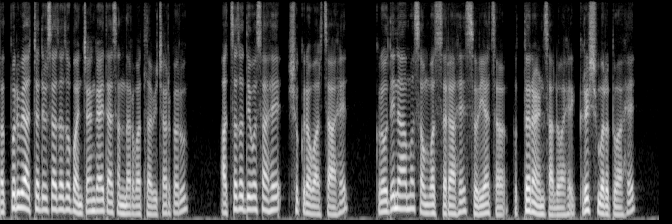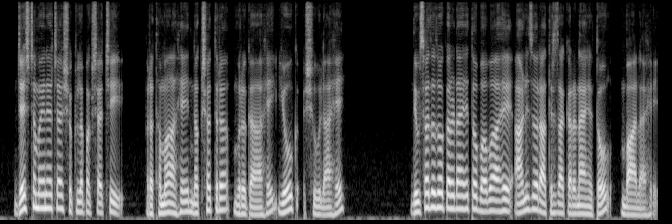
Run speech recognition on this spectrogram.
तत्पूर्वी आजच्या दिवसाचा जो पंचांग आहे त्या संदर्भातला विचार करू. आजचा जो दिवस आहे शुक्रवारचा आहे. क्रोधिनाम संवत्सर आहे सूर्याचं उत्तरायण चालू आहे ग्रीष्म ऋतू आहे. ज्येष्ठ महिन्याच्या शुक्ल पक्षाची प्रथमा आहे नक्षत्र मृग आहे योग शूल आहे. दिवसाचा जो कर्ण आहे तो बाबा आहे आणि जो रात्रीचा कर्ण आहे तो बाल आहे.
